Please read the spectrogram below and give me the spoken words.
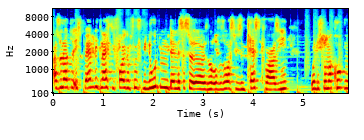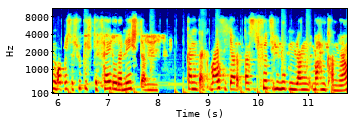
Also Leute, ich beende gleich die Folge in fünf Minuten, denn es ist äh, so, sowas wie ein Test quasi. Und ich will mal gucken, ob es euch wirklich gefällt oder nicht. Dann kann, da weiß ich ja, dass ich 40 Minuten lang machen kann, ja.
